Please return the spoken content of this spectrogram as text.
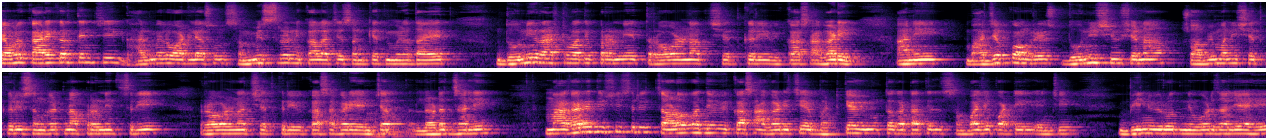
त्यामुळे कार्यकर्त्यांची घालमेल वाढली असून संमिश्र निकालाचे संकेत मिळत आहेत. दोन्ही राष्ट्रवादी प्रणित रवळनाथ शेतकरी विकास आघाडी आणि भाजप काँग्रेस दोन्ही शिवसेना स्वाभिमानी शेतकरी संघटना प्रणित श्री रवळनाथ शेतकरी विकास आघाडी यांच्यात लढत झाली. माघाऱ्या दिवशी श्री चाळोबादेव विकास आघाडीचे भटक्या विमुक्त गटातील संभाजी पाटील यांची बिनविरोध निवड झाली आहे.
